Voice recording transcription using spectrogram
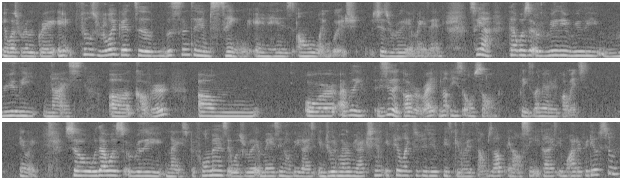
it was really great. It feels really good to listen to him sing in his own language, which is really amazing. So yeah, that was a really, really, really nice uh, cover. Um, or I believe this is a cover, right? Not his own song. Please let me know in the comments. Anyway, so that was a really nice performance. It was really amazing. Hope you guys enjoyed my reaction. If you liked the video, please give me a thumbs up and I'll see you guys in my other videos soon.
